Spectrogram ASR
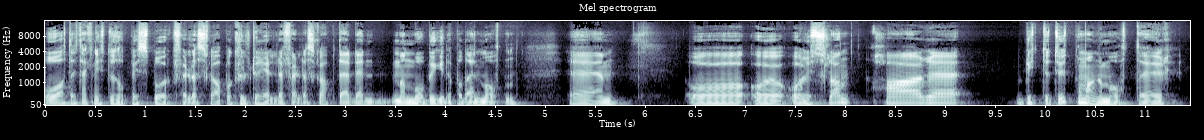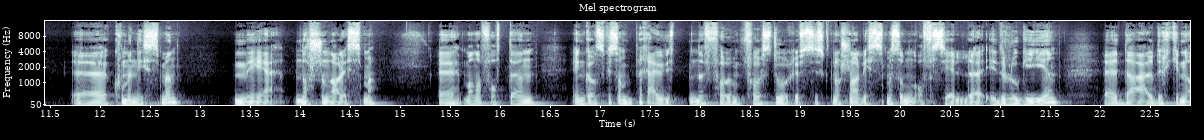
Og at dette er knyttet opp i språkfellesskap og kulturelle fellesskap. Den, man må bygge det på den måten. Og, og, og Russland har byttet ut på mange måter kommunismen med nasjonalisme. Eh, man har fått en, en ganske sånn brautende form for storrussisk nasjonalisme som den offisielle ideologien, eh, der dyrkingen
